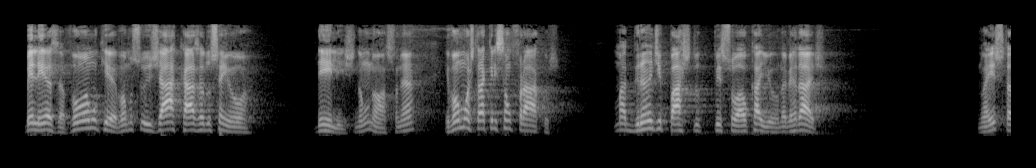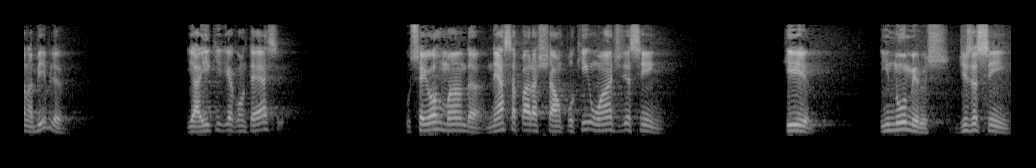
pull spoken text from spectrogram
Beleza, vamos o quê? Vamos sujar a casa do Senhor. Deles, não nosso, né? E vamos mostrar que eles são fracos. Uma grande parte do pessoal caiu, não é verdade? Não é isso está na Bíblia? E aí o que, que acontece? O Senhor manda nessa paraxá, um pouquinho antes, de assim, que em números, diz assim,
